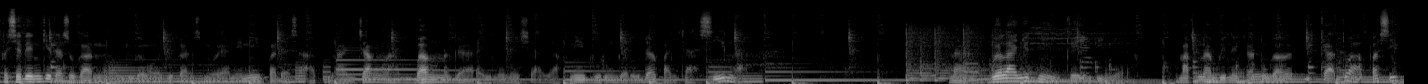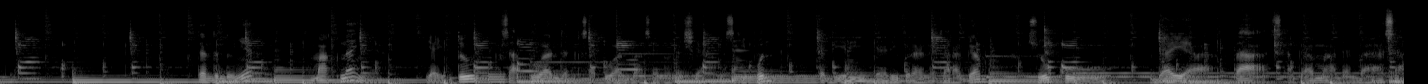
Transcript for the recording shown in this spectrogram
Presiden kita Soekarno juga mengajukan semboyan ini pada saat merancang lambang negara Indonesia yakni burung Garuda Pancasila. Nah, gue lanjut nih ke intinya. Makna Bhinneka Tunggal Ika itu apa sih? Dan tentunya maknanya yaitu persatuan dan kesatuan bangsa Indonesia meskipun terdiri dari beraneka ragam suku, budaya, ras, agama, dan bahasa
